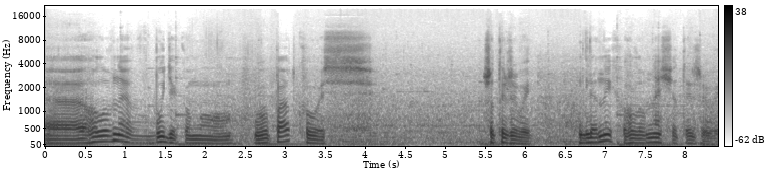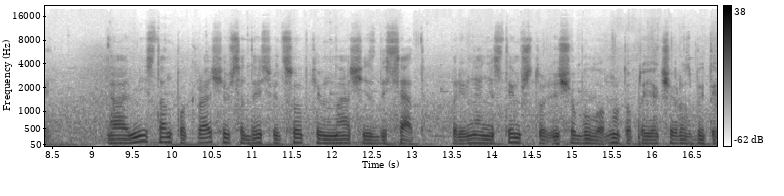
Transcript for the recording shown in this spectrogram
е, головне в будь-якому випадку, ось, що ти живий. Для них головне, що ти живий. А мій стан покращився десь відсотків на 60 в порівнянні з тим, що, що було. Ну, тобто, якщо розбити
